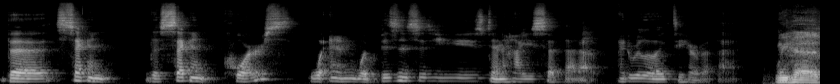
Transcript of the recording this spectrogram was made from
the second the second course and what businesses you used and how you set that up. I'd really like to hear about that. We had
